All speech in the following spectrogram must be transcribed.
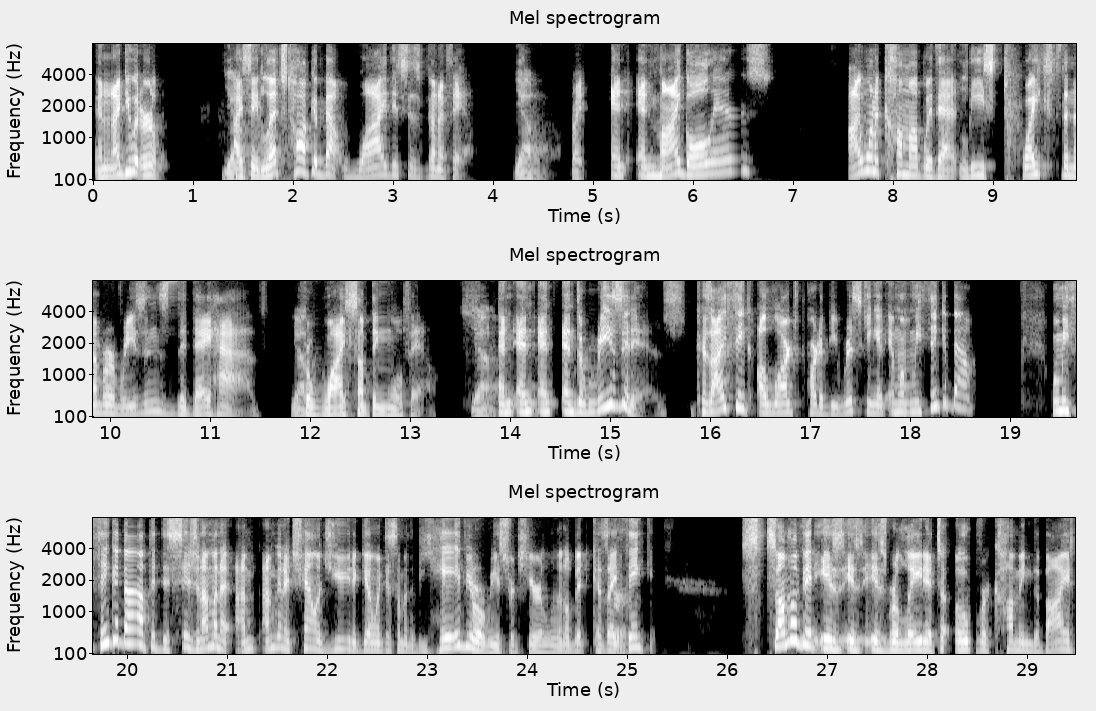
and I do it early. Yeah. I say, let's talk about why this is going to fail. Yeah. Right. And and my goal is I want to come up with at least twice the number of reasons that they have yep. for why something will fail. Yeah. And and and and the reason is because I think a large part of de-risking it, and when we think about when we think about the decision, I'm gonna I'm I'm gonna challenge you to go into some of the behavioral research here a little bit because sure. I think some of it is is is related to overcoming the bias,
